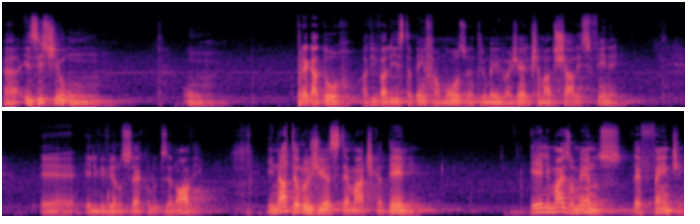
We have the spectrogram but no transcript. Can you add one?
Uh, existe um, um pregador avivalista bem famoso entre o meio evangélico chamado Charles Finney. É, ele viveu no século XIX e na teologia sistemática dele, ele mais ou menos defende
